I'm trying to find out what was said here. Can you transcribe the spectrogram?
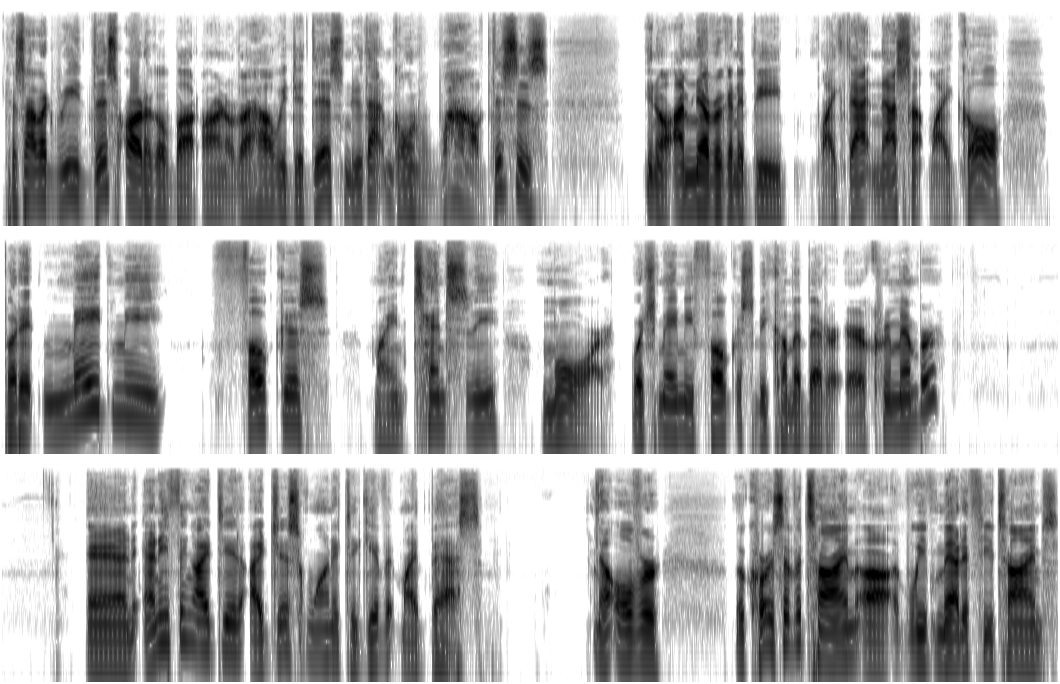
because I would read this article about Arnold or how we did this and do that. I'm going, wow, this is, you know, I'm never going to be like that, and that's not my goal. But it made me focus my intensity more, which made me focus to become a better aircrew member. And anything I did, I just wanted to give it my best. Now, over the course of a time, uh, we've met a few times,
